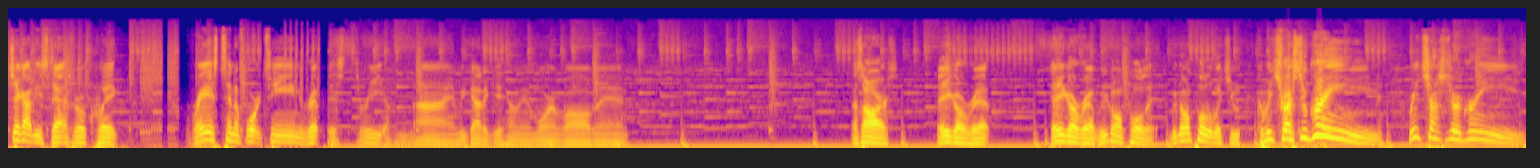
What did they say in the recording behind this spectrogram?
Check out these stats real quick. Ray is 10 of 14. Rip is 3 of 9. We got to get him in more involved, man. That's ours. There you go, Rip. There you go, Rip. We're gonna pull it. We're gonna pull it with you. Cause we trust you green. We trust your green.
